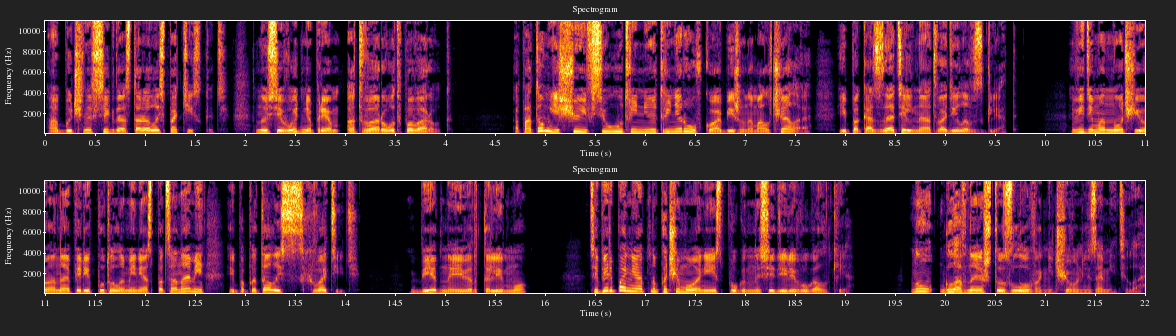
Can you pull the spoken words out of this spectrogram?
Обычно всегда старалась потискать, но сегодня прям отворот-поворот. А потом еще и всю утреннюю тренировку обиженно молчала и показательно отводила взгляд. Видимо, ночью она перепутала меня с пацанами и попыталась схватить. Бедные вертолемо. Теперь понятно, почему они испуганно сидели в уголке. Ну, главное, что злого ничего не заметила.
